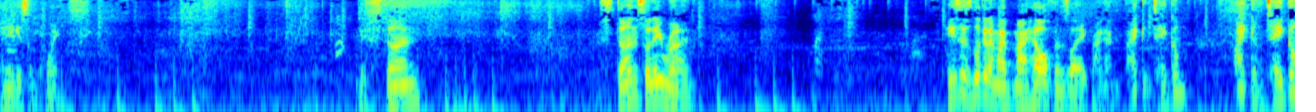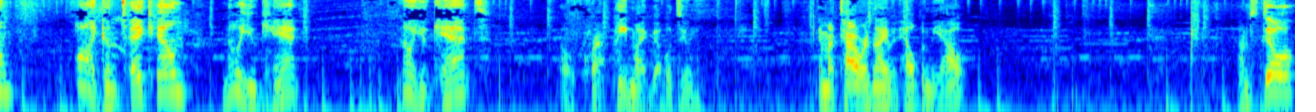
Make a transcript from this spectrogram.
I need to get some points. They stun. Stun so they run. He's just looking at my, my health and is like, I can, I can take him. I can take him. Oh, I can take him. No, you can't. No, you can't. Oh, crap. He might be able to. And my tower's not even helping me out. I'm still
